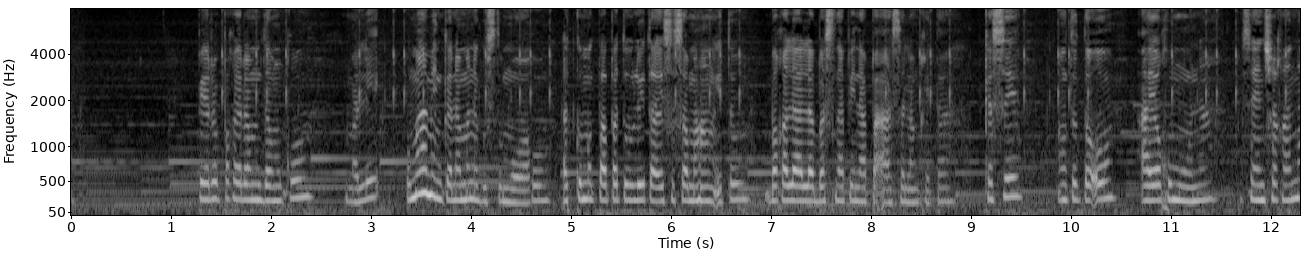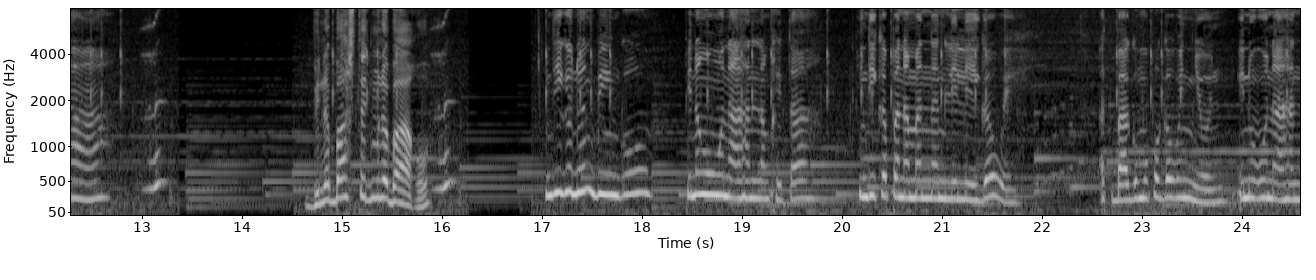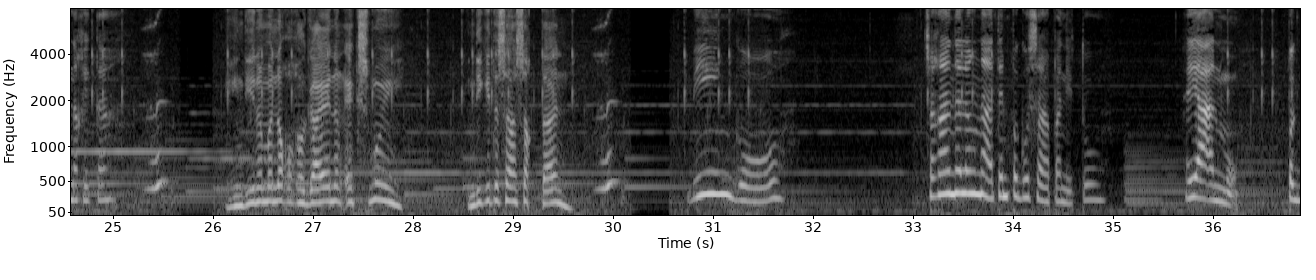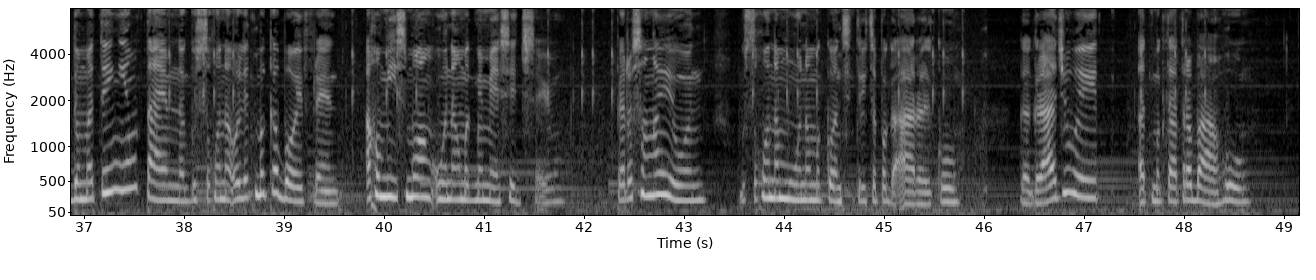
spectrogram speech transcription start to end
Pero pakiramdam ko, mali. Umamin ka naman na gusto mo ako. At kung magpapatuloy tayo sa samahang ito, baka lalabas na pinapaasa lang kita. Kasi, ang totoo, ayaw ko muna. Pasensya ka na ha. Binabasted mo na ba ako? Hindi ganun, Bingo. Pinangungunahan lang kita. Hindi ka pa naman nanliligaw eh. At bago mo pa gawin yun, inuunahan na kita. Eh, hindi naman ako kagaya ng ex mo eh. Hindi kita sasaktan. Bingo. Tsaka na lang natin pag-usapan ito. Hayaan mo. Pag dumating yung time na gusto ko na ulit magka-boyfriend, ako mismo ang unang magme-message sa'yo. Pero sa ngayon, gusto ko na muna mag-concentrate sa pag-aaral ko. Gagraduate at magtatrabaho.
